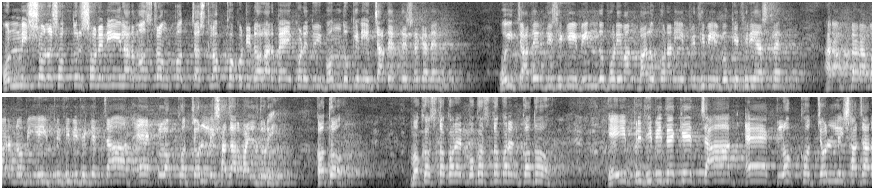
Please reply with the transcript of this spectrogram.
উনিশশো উনসত্তর সনে নীল আর মস্ট্রং পঞ্চাশ লক্ষ কোটি ডলার ব্যয় করে দুই বন্ধুকে নিয়ে চাঁদের দেশে গেলেন। ওই চাঁদের দেশে গিয়ে বিন্দু পরিমাণ বালুকণা নিয়ে পৃথিবীর বুকে ফিরে আসলেন। আর আপনার আমার নবী এই পৃথিবী থেকে চাঁদ এক লক্ষ চল্লিশ হাজার মাইল দূরে। কত? মুখস্থ করেন মুখস্থ করেন, কত? এই পৃথিবী থেকে চাঁদ এক লক্ষ চল্লিশ হাজার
